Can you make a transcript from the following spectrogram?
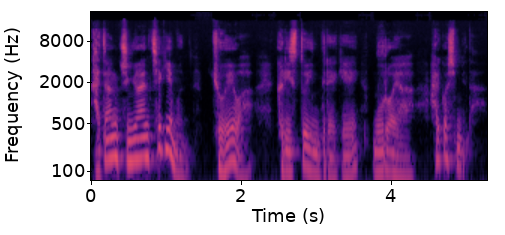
가장 중요한 책임은 교회와 그리스도인들에게 물어야 할 것입니다.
